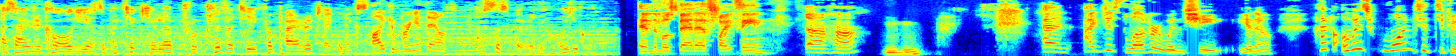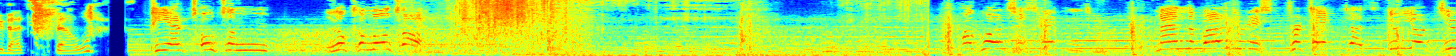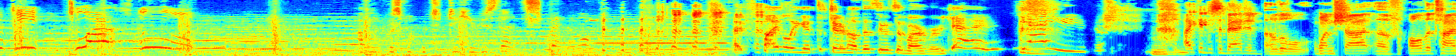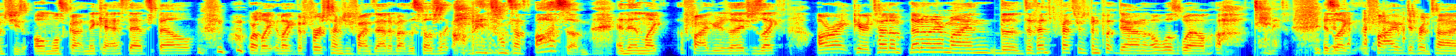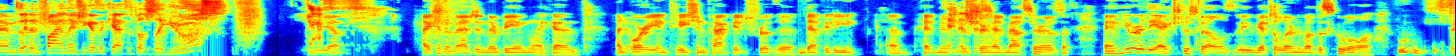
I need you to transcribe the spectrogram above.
As I recall, he has a particular proclivity for pyrotechnics. I can bring it down. That's the spirit. Now, where you go? And the most badass fight scene? Uh huh. Mm-hmm. And I just love her when she, you know, I've always wanted to do that spell. Piertotum locomotor! Hogwarts is threatened! The boundaries! Protect us! Do your duty to our school! I've always wanted to use that spell. I finally get to turn on the suits of armor. Yay! Yay! I can just imagine a little one shot of all the times she's almost gotten to cast that spell, or like like the first time she finds out about the spell, she's like, "Oh man, this one sounds awesome!" And then like five years later, she's like, "All right, Piertotum, no, no, never mind. The defense professor's been put down. Oh, all was well. Oh, damn it!" It's like five different times, and then finally she gets to cast the spell. She's like, "Yes." Yep. I can imagine there being like a an orientation package for the deputy um, headmistress, Headmistress. or headmaster. Like, and here are the extra spells that you get to learn about the school. Ooh.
